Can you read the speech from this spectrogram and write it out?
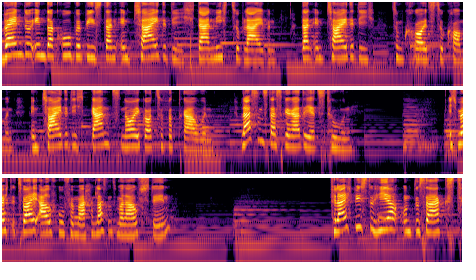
Wenn du in der Grube bist, dann entscheide dich, da nicht zu bleiben. Dann entscheide dich, zum Kreuz zu kommen. Entscheide dich ganz neu, Gott zu vertrauen. Lass uns das gerade jetzt tun. Ich möchte zwei Aufrufe machen. Lass uns mal aufstehen. Vielleicht bist du hier und du sagst,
